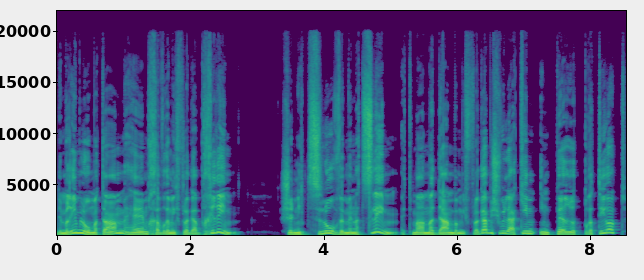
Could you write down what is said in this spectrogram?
נמרים לעומתם הם חברי מפלגה בכירים, שניצלו ומנצלים את מעמדם במפלגה בשביל להקים אימפריות פרטיות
